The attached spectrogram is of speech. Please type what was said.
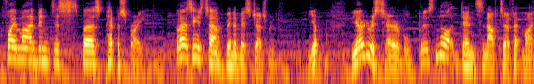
I thought it might have been dispersed pepper spray. But that seems to have been a misjudgment. Yep, the odour is terrible, but it's not dense enough to affect my...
